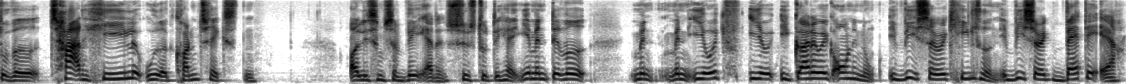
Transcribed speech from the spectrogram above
du ved, tager det hele ud af konteksten, og ligesom serverer det. Synes du det her? Jamen, det ved... Men, men I, jo ikke, I, jo, I gør det jo ikke ordentligt nu. I viser jo ikke hele tiden. I viser jo ikke, hvad det er.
